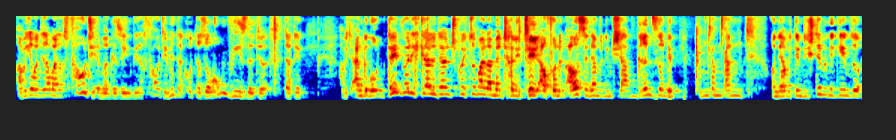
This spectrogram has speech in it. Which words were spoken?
Habe ich aber, aber das Faultier immer gesehen, wie das Faultier im Hintergrund da so rumwieselte. Da dachte ich, habe ich angeboten, den würde ich gerne, der entspricht zu meiner Mentalität, auch von dem Aussehen, der mit dem scharfen Grinsen und dem und dann habe ich dem die Stimme gegeben, so,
